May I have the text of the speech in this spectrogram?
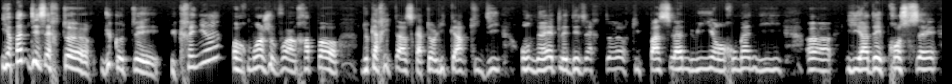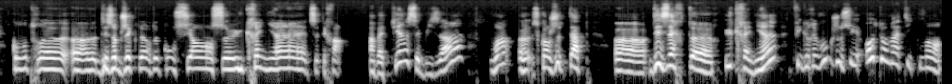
il n'y a pas de déserteurs du côté ukrainien. Or, moi, je vois un rapport de Caritas Catholica qui dit on aide les déserteurs qui passent la nuit en Roumanie. Euh, il y a des procès contre euh, des objecteurs de conscience ukrainiens, etc. Ah ben tiens, c'est bizarre. Moi, euh, quand je tape déserteurs ukrainiens, figurez-vous que je suis automatiquement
